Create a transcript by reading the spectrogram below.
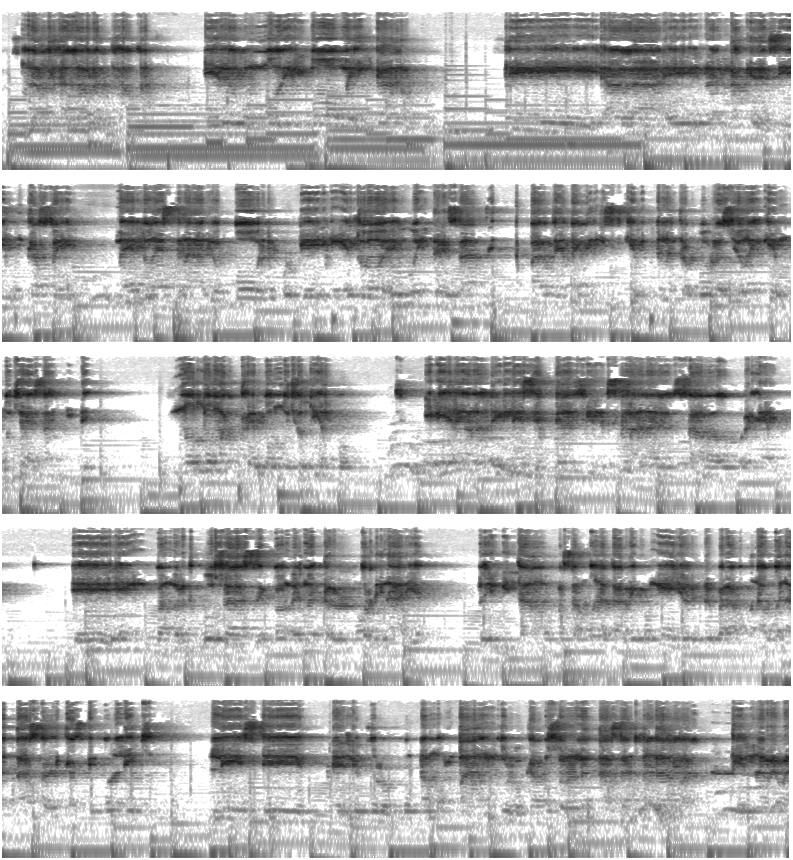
la final lo rechaza. Viene un modismo mexicano que eh, no es más que decir un café, meto un escenario pobre, porque y esto es muy interesante. Parte de la crisis que vive nuestra población es que mucha de esa gente no toma café por mucho tiempo y vienen a la iglesia el fin de semana, el sábado, por ejemplo, eh, cuando las cosas, cuando es nuestra ordinaria los invitamos, pasamos la tarde con ellos, les preparamos una buena taza de café con leche, les, este, eh, les colocamos pan, colocamos sobre la taza, que es una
